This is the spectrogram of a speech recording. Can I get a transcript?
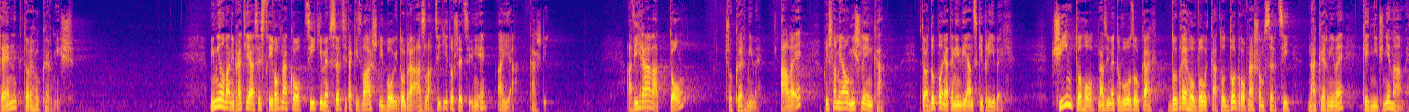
ten, ktorého krmiš. My, milovaní bratia a sestry, rovnako cítime v srdci taký zvláštny boj, dobra a zla. Cítite to všetci, nie? Aj ja, každý. A vyhráva to, čo krmíme. Ale prišla mi na myšlienka, ktorá doplňa ten indiánsky príbeh. Čím toho, nazvime to v úvodzovkách, dobrého vlka, to dobro v našom srdci nakrmíme, keď nič nemáme.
